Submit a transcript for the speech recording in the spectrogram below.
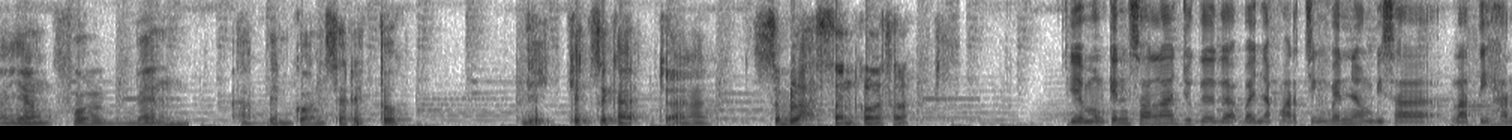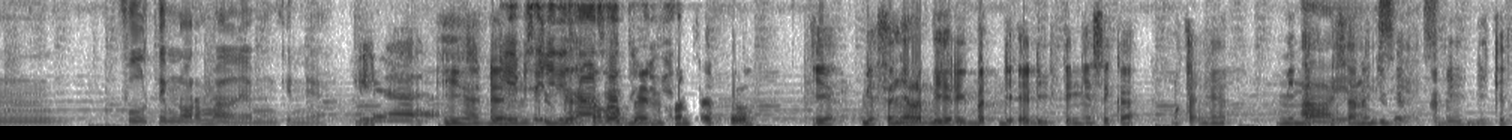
Eh, yang full band, eh, band konser itu dikit sih kak, Eh, sebelasan kalau nggak salah. Ya mungkin soalnya juga gak banyak marching band yang bisa latihan full tim normal ya mungkin ya. Iya, Iya dan Iya, jadi juga salah kalau band juga. konser tuh, ya biasanya lebih ribet di editingnya sih kak. Makanya Oh, minat di iya, sana I juga see, I see. lebih dikit.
